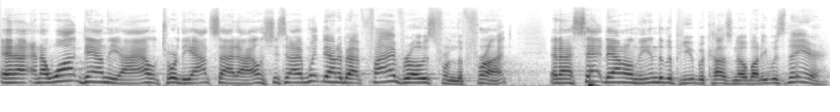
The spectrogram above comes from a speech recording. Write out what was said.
And I, and I walked down the aisle, toward the outside aisle. And she said, I went down about five rows from the front. And I sat down on the end of the pew because nobody was there.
